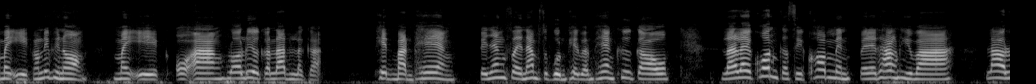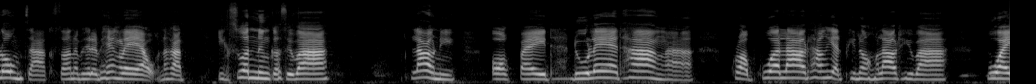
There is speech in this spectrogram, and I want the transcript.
ไม่เอกน้องนี่พี่น้อง ไม่เอกออ่างล้อเรือกันลั่นแล้วก็เพชรบันแพงก็ยังใส่นามสกุลเพชรบันแพงคือเกาหลายๆคนก็สิคอมเมนต์ไปในทางที่ว่าล่าลงจากซอนเพชรบันแพงแล้วนะคะอีกส่วนหนึ่งก็สิว่า เล่านี่ออกไปดูแลทางอ่าครอบครัวเล่าวทางญาติพี่น้องเล่าที่ว่าป่วย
